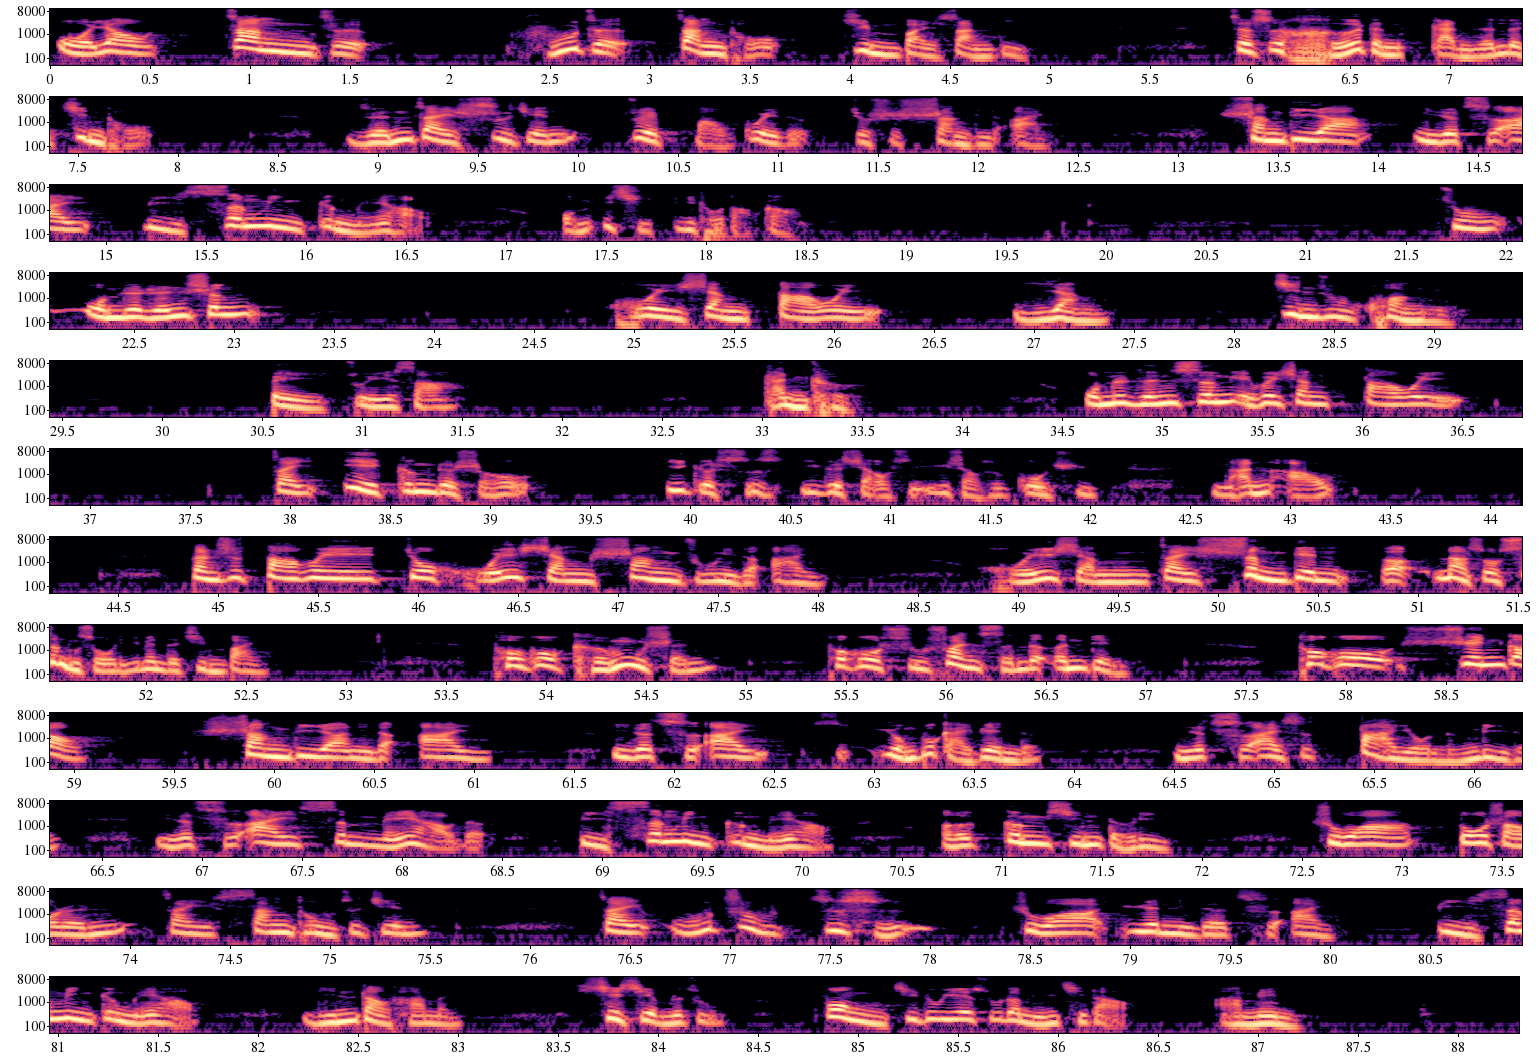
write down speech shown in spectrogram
我要站着扶着杖头敬拜上帝，这是何等感人的镜头！人在世间最宝贵的就是上帝的爱。上帝啊，你的慈爱比生命更美好。我们一起低头祷告，祝我们的人生会像大卫一样进入旷野。被追杀，干渴。我们的人生也会像大卫，在夜更的时候，一个时一个小时一个小时过去，难熬。但是大卫就回想上主你的爱，回想在圣殿呃那时候圣所里面的敬拜，透过渴慕神，透过数算神的恩典，透过宣告。上帝啊，你的爱，你的慈爱是永不改变的，你的慈爱是大有能力的，你的慈爱是美好的，比生命更美好，而更新得力。主啊，多少人在伤痛之间，在无助之时，主啊，愿你的慈爱比生命更美好，领导他们。谢谢我们的主，奉基督耶稣的名祈祷，阿门。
